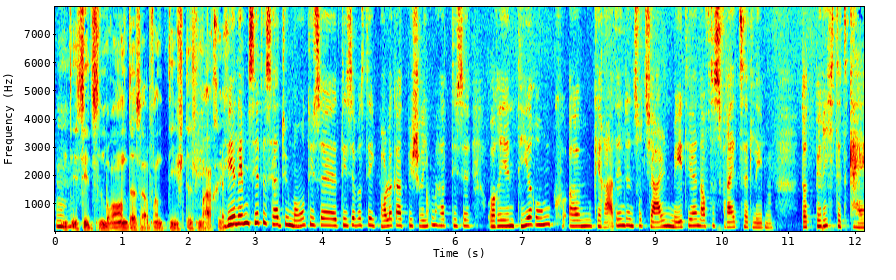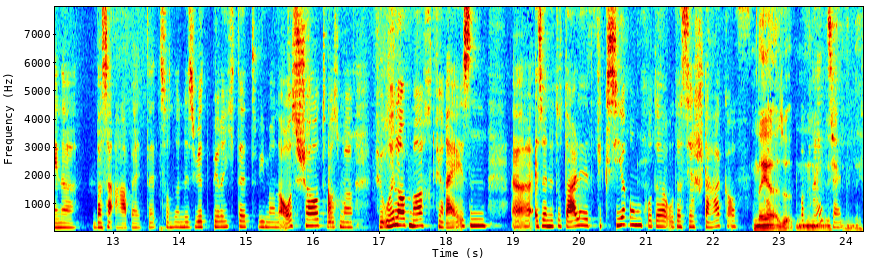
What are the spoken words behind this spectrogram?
mhm. und die sitzen woanders auf einem Tisch, das mache ich. Wie erleben Sie das, Herr Dumont, diese, diese was die Paula gerade beschrieben hat, diese Orientierung ähm, gerade in den sozialen Medien auf das Freizeitleben? Dort berichtet keiner was er arbeitet, sondern es wird berichtet, wie man ausschaut, was man für Urlaub macht, für Reisen. Äh, also eine totale Fixierung oder, oder sehr stark auf, naja, auf, also, auf Freizeit. Ich,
